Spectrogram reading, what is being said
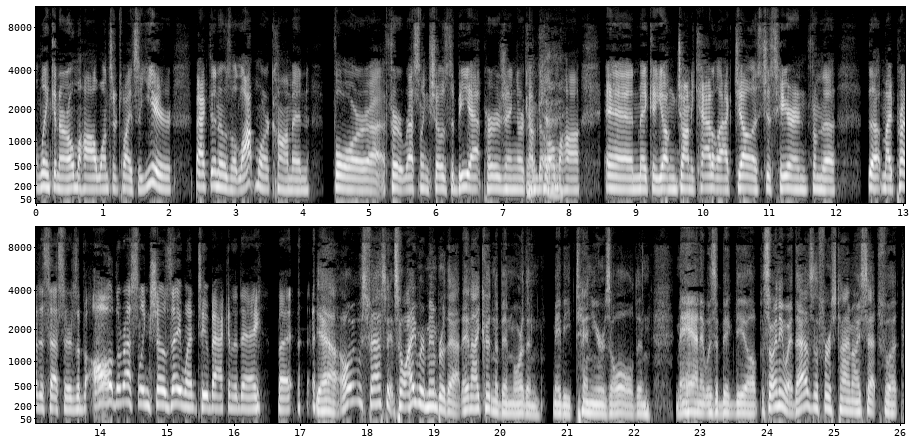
Lincoln or Omaha once or twice a year, back then it was a lot more common. For uh, for wrestling shows to be at Pershing or come Okay. to Omaha and make a young Johnny Cadillac jealous just hearing from the the, my predecessors of all the wrestling shows they went to back in the day. But yeah. Oh, it was fascinating. So I remember that, and I couldn't have been more than maybe ten years old, and man, it was a big deal. So anyway, that was the first time I set foot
